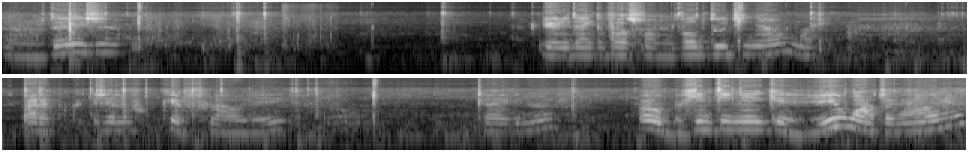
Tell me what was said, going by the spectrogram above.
Nou nog deze. Jullie denken vast van wat doet hij nou, maar ik zelf ook een flauw idee. Kijken hoor. Oh, begint hij in één keer heel hard te waaien.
